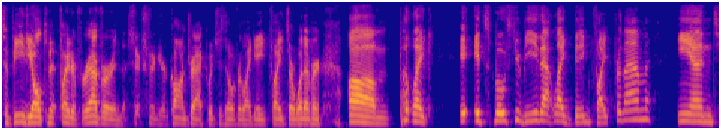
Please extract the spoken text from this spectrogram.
to be the Ultimate Fighter forever in the six figure contract, which is over like eight fights or whatever. Um, but like it, it's supposed to be that like big fight for them, and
